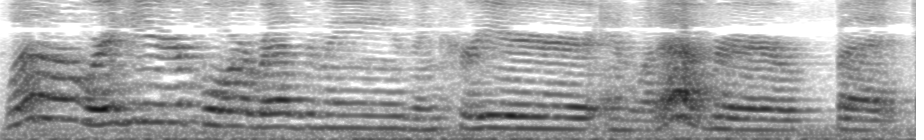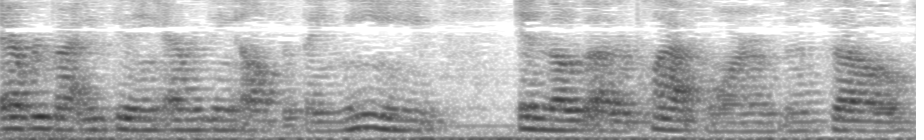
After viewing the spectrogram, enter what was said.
well, we're here for resumes and career and whatever, but everybody's getting everything else that they need in those other platforms. And so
